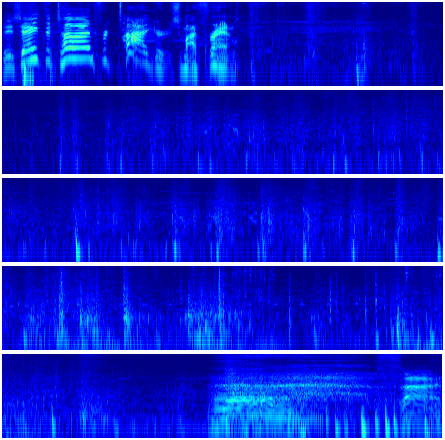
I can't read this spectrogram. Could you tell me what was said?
This ain't the time for tigers, my friend. Fine.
